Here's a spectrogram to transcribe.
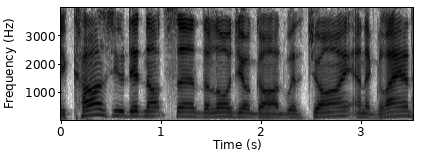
because you did not serve the Lord your God with joy and a glad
